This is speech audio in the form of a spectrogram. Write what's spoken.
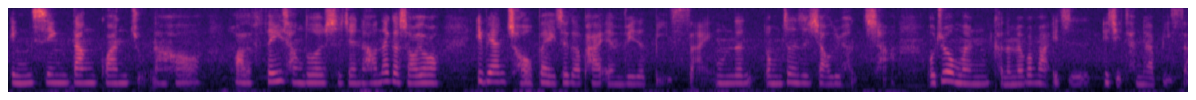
迎新当关主，然后花了非常多的时间。然后那个时候又一边筹备这个拍 MV 的比赛，我们的我们真的是效率很差。我觉得我们可能没有办法一直一起参加比赛。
